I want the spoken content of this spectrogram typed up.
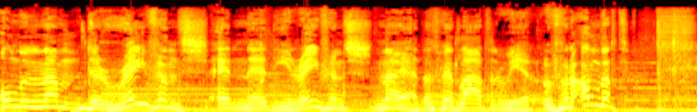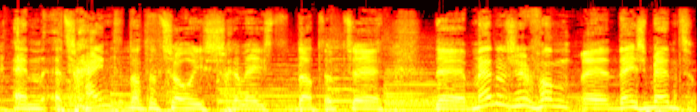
onder de naam The Ravens. En die Ravens, nou ja, dat werd later weer veranderd. En het schijnt dat het zo is geweest dat het, uh, de manager van deze band,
